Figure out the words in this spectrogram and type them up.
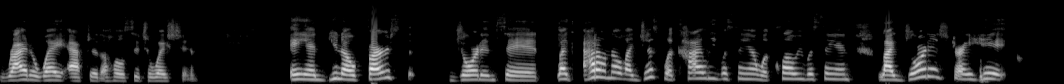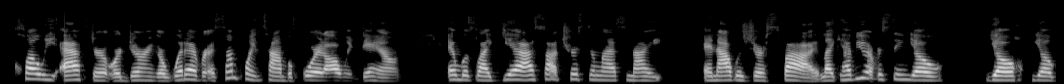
right away after the whole situation. And you know, first Jordyn said like I don't know like just what Kylie was saying, what Khloé was saying, like Jordyn straight hit Khloé after or during or whatever at some point in time before it all went down and was like, "Yeah, I saw Tristan last night and I was your spy." Like, have you ever seen yo yo yo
